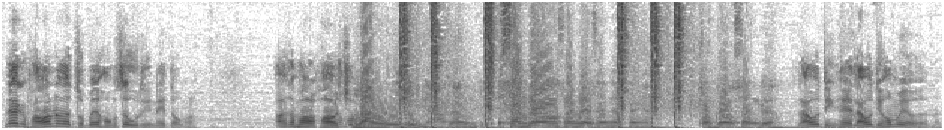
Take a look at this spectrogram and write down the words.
那个跑到那个左边红色屋顶那栋了。啊，他跑跑去蓝屋顶啊，蓝屋顶，三个哦，三个，三个，三个，总共三个。蓝屋顶，可以，蓝屋顶后面有人了，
